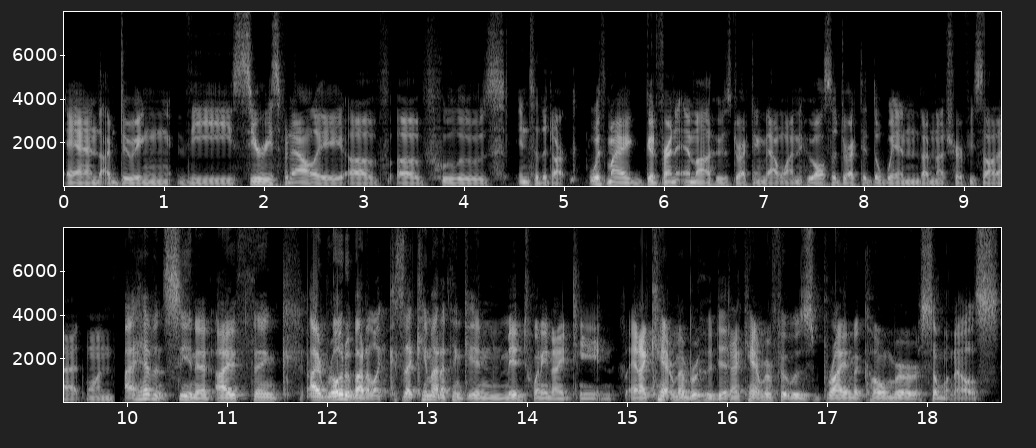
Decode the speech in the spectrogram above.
and I'm doing the series finale of of Hulu's Into the Dark with my good friend Emma, who's directing that one, who also directed The Wind. I'm not sure if you saw that one. I haven't seen it. I think I wrote about it like because that came out I think in mid 2019, and I can't remember who did. I can't remember if it was Brian McOmber or someone else.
